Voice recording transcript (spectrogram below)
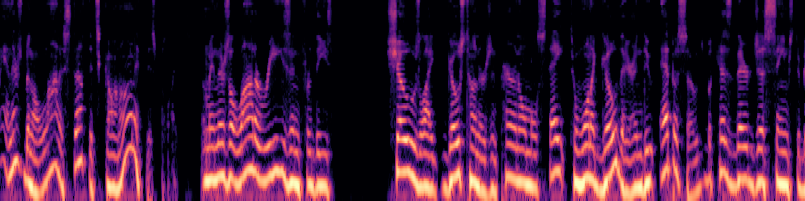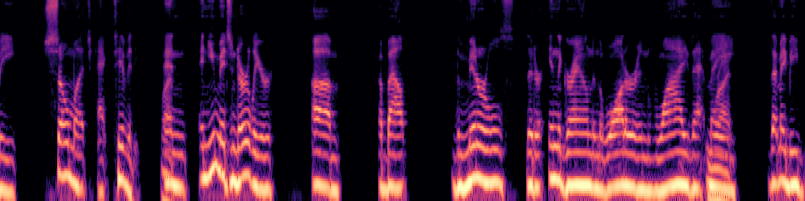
man. There's been a lot of stuff that's gone on at this place. I mean, there's a lot of reason for these shows like Ghost Hunters and Paranormal State to want to go there and do episodes because there just seems to be so much activity. Right. And and you mentioned earlier um, about the minerals that are in the ground and the water and why that may Right. that may be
